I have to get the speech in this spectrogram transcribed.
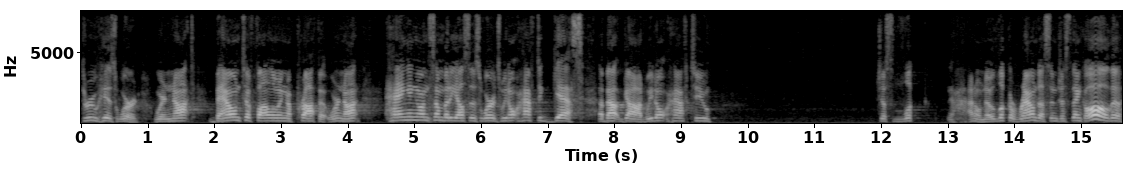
through His Word. We're not bound to following a prophet. We're not hanging on somebody else's words. We don't have to guess about God. We don't have to just look, I don't know, look around us and just think, oh, the,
